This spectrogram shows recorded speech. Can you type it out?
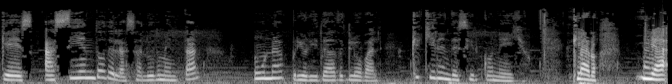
que es haciendo de la salud mental una prioridad global. ¿Qué quieren decir con ello? Claro, mira,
